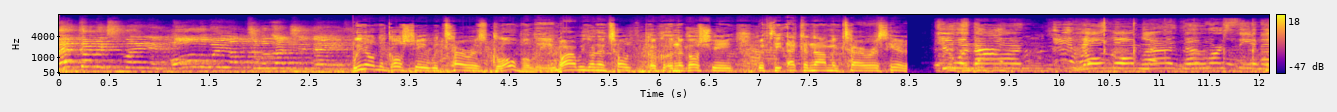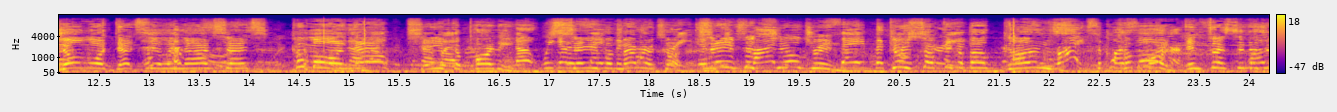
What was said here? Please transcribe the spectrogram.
Let them explain it all the way up to election day. We don't negotiate with terrorists globally. Why are we going to uh, negotiate with the economic terrorists here? QAnon, no more MAGA, no more CNN, no more debt ceiling nonsense. Come on now, save the party, No, we gotta save save America. Save the children, save the do country. something about guns. Right, so close Come the on, border. invest in Close the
